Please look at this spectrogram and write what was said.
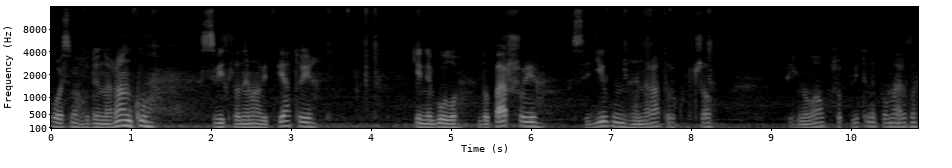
Восьма година ранку, світла нема від п'ятої і не було до першої. Сидів, генератор включав, пільнував, щоб квіти не померзли.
